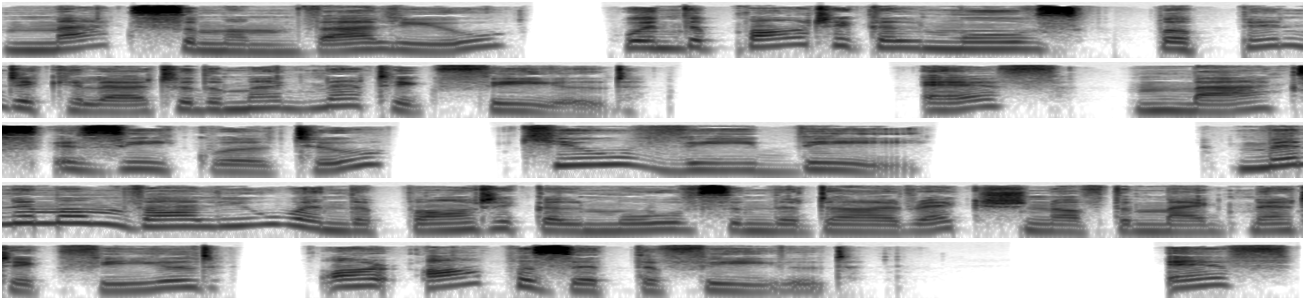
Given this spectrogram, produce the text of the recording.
maximum value when the particle moves perpendicular to the magnetic field. F max is equal to QVB. Minimum value when the particle moves in the direction of the magnetic field or opposite the field. F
